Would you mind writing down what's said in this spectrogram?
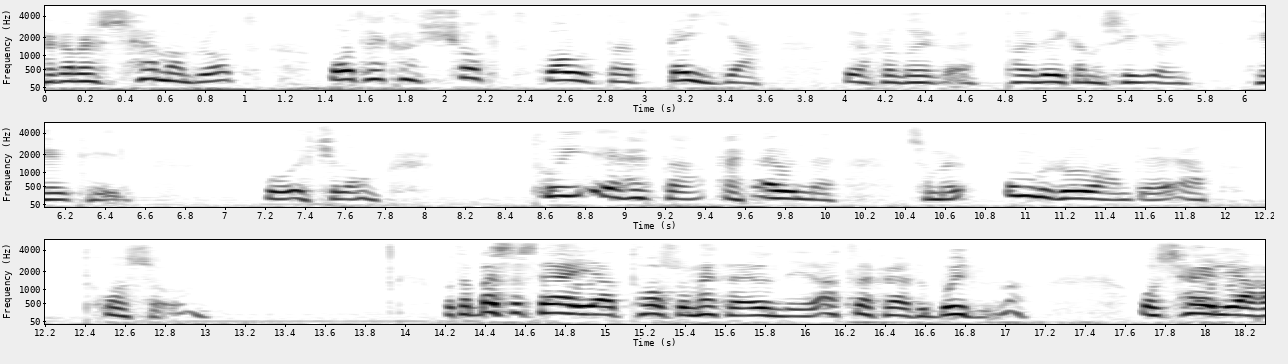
det kan være samanbrott, og det kan sjalt volda deia i akkurat løyve, ta i lika sier hertil, og ikkje langt. Tui er hetta eit evne som er områande at tåsa om. Og det beste steg at tåsa om hetta evne er atrefer til bydlina, og særlig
